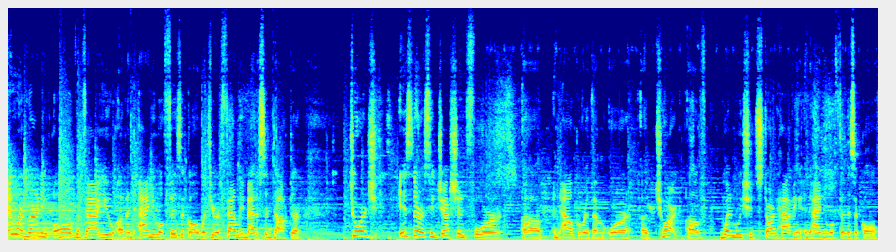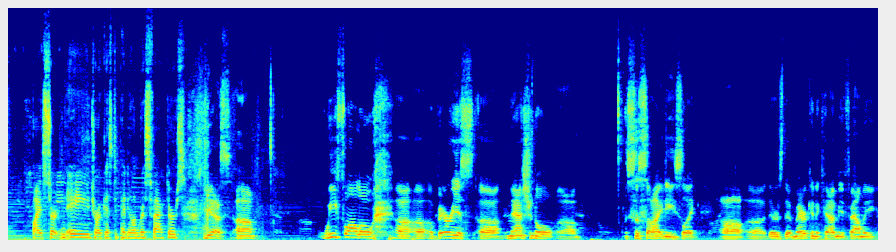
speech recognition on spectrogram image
And we're learning all the value of an annual physical with your family medicine doctor. George, is there a suggestion for uh, an algorithm or a chart of when we should start having an annual physical by a certain age, or I guess depending on risk factors? Yes. Um, we follow uh, uh, various uh, national uh, societies like uh, uh, there's the American Academy of Family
